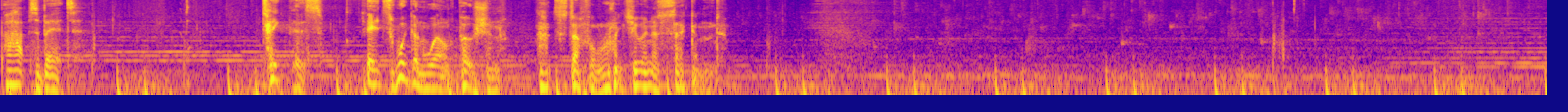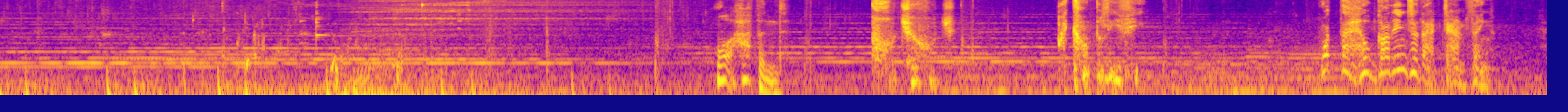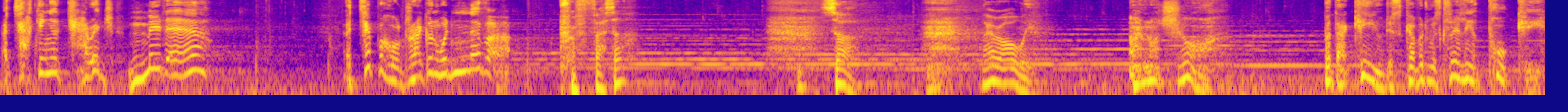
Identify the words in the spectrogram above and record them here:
Perhaps a bit. Take this. It's Wiggenweld potion. That stuff will right you in a second. What happened? Poor George. I can't believe he... What the hell got into that damn thing? Attacking a carriage mid-air? A typical dragon would never... Professor? Sir, where are we? I'm not sure. But that key you discovered was clearly a Portkey.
